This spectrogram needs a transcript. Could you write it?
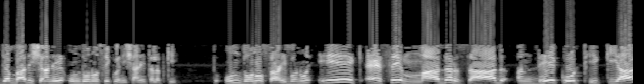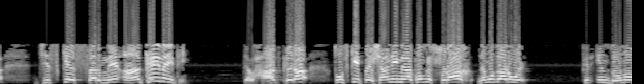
جب بادشاہ نے ان دونوں سے کوئی نشانی طلب کی تو ان دونوں صاحبوں نے ایک ایسے مادر زاد اندھے کو ٹھیک کیا جس کے سر میں آنکھیں نہیں تھیں۔ جب ہاتھ پھیرا تو اس کی پیشانی میں آنکھوں کے سوراخ نمودار ہوئے۔ پھر ان دونوں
